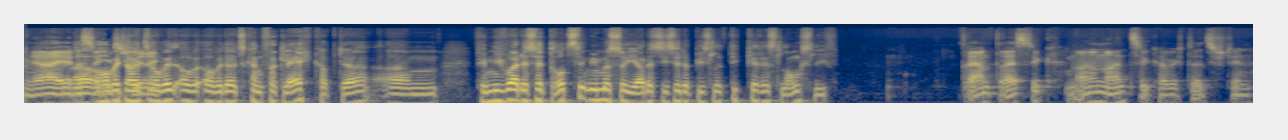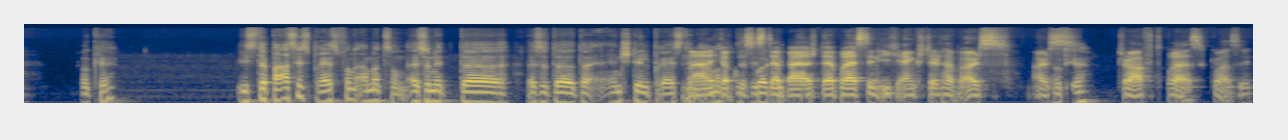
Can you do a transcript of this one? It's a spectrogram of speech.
ja, ja, äh, habe ich, da jetzt, hab ich, hab ich da jetzt keinen Vergleich gehabt. Ja. Ähm, für mich war das halt trotzdem immer so, ja, das ist halt ein bisschen ein dickeres Longsleeve. 33,99 habe ich da jetzt stehen. Okay. Ist der Basispreis von Amazon, also nicht der, also der, der Einstellpreis. Nein, ich glaube, das ist der, der, Preis, den ich eingestellt habe als, als okay. Draftpreis quasi.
